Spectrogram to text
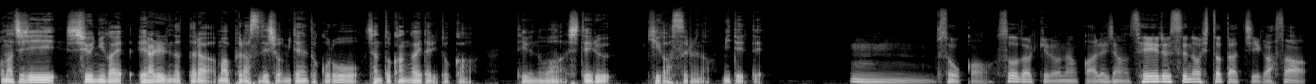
同じ収入が得られるんだったら、まあ、プラスでしょ、みたいなところをちゃんと考えたりとか、っていうのはしてる気がするな、見てて。うん、そうか。そうだけどなんかあれじゃん、セールスの人たちがさ、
